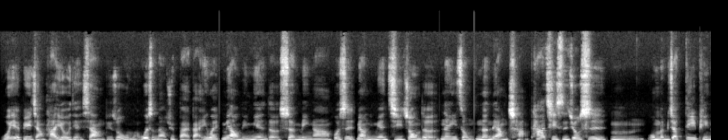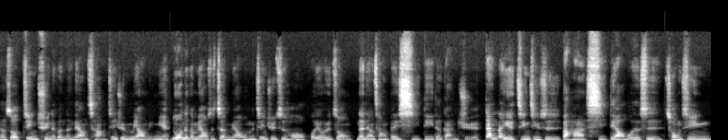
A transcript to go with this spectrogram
我也必须讲，它有一点像，比如说我们为什么要去拜拜？因为庙里面的神明啊，或是庙里面集中的那一种能量场，它其实就是嗯，我们比较低频的时候进去那个能量场，进去庙里面，如果那个。庙是正庙，我们进去之后会有一种能量场被洗涤的感觉，但那也仅仅是把它洗掉，或者是重新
